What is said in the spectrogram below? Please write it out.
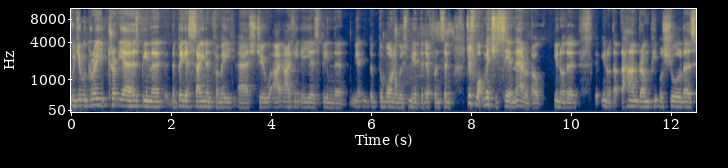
would you agree? Trippier has been the, the biggest signing for me, uh, Stu. I, I think he has been the, the the one who has made the difference, and just what Mitch is saying there about you know the you know the, the hand round people's shoulders,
